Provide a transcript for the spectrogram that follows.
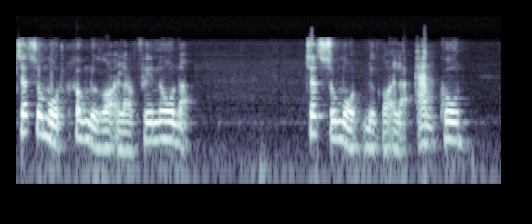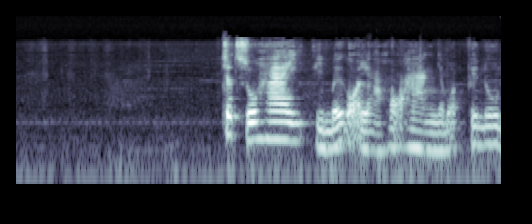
Chất số 1 không được gọi là phenol ạ. Chất số 1 được gọi là ancol chất số 2 thì mới gọi là họ hàng nhà bọn phenol.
